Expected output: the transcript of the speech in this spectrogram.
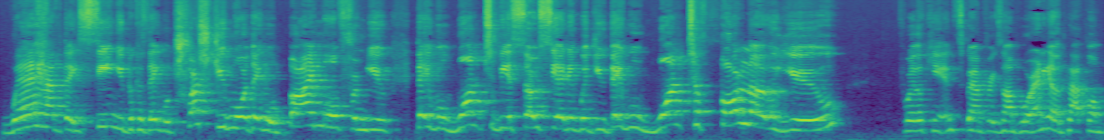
Where have they seen you? Because they will trust you more. They will buy more from you. They will want to be associated with you. They will want to follow you. If we're looking at Instagram, for example, or any other platform,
